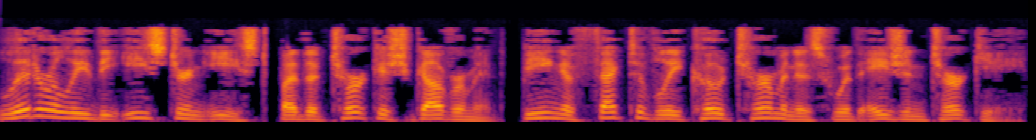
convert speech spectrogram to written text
literally the Eastern East by the Turkish government, being effectively co-terminus with Asian Turkey.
